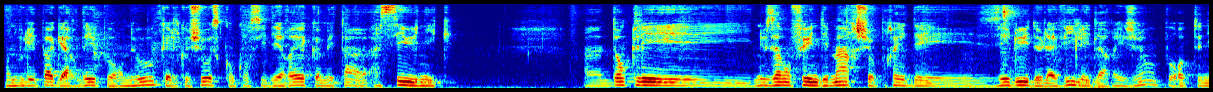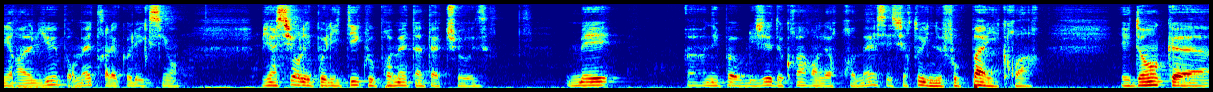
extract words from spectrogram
on ne voulait pas garder pour nous quelque chose qu'on considérait comme étant assez unique. Euh, donc nous avons fait une démarche auprès des élus de la ville et de la région pour obtenir un lieu pour mettre à la collection. Bien sûr, les politiques vous promettent un tas de choses, mais euh, on n'est pas obligé de croire en leurs promesses et surtout il ne faut pas y croire. Et donc, euh,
